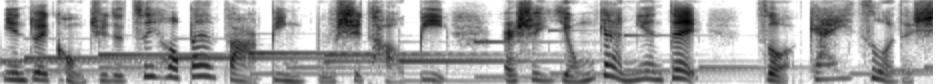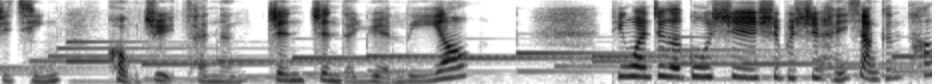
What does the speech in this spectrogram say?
面对恐惧的最后办法，并不是逃避，而是勇敢面对，做该做的事情，恐惧才能真正的远离哟。听完这个故事是不是很想跟汤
